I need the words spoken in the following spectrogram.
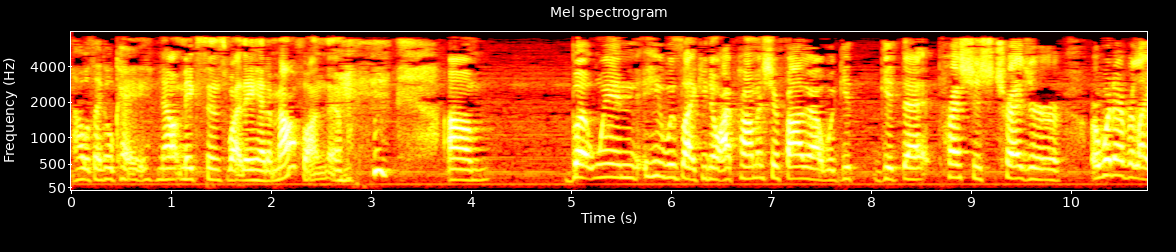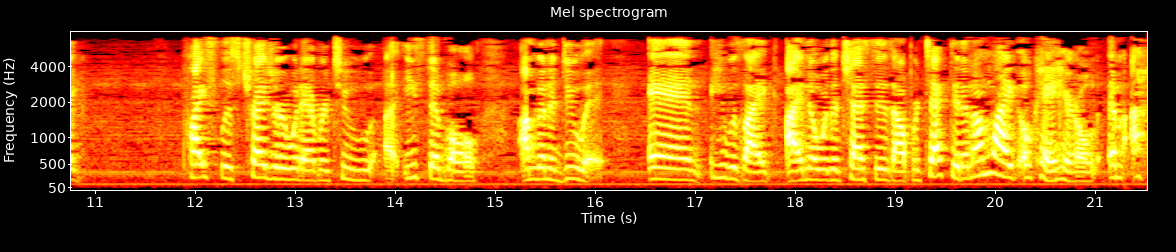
I was like, okay, now it makes sense why they had a mouth on them. um, but when he was like, you know, I promised your father I would get get that precious treasure or whatever, like priceless treasure or whatever to uh, Istanbul, I'm gonna do it. And he was like, I know where the chest is, I'll protect it. And I'm like, okay, Harold, am I?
